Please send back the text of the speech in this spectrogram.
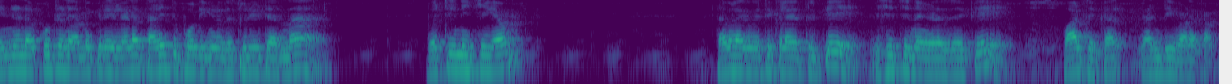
என்னென்ன கூட்டணி அமைக்கிறீர்கள் இல்லைன்னா தனித்து போட்டிங்கிறத சொல்லிட்டாருன்னா வெற்றி நிச்சயம் தமிழக வெற்றி கழகத்திற்கு விசை சின்னங்கிறதுக்கு வாழ்த்துக்கள். நன்றி வணக்கம்.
